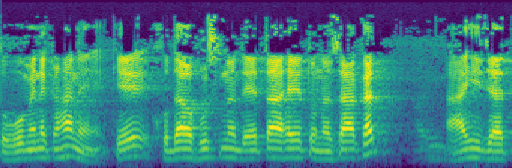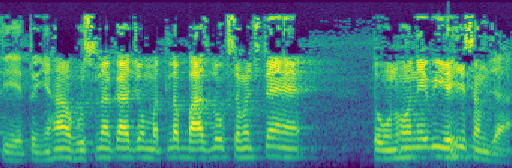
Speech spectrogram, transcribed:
तो वो मैंने कहा ने कि खुदा हुस्न देता है तो नजाकत आ ही जाती है। तो यहाँ हुस्न का जो मतलब बाज लोग समझते हैं तो उन्होंने भी यही समझा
